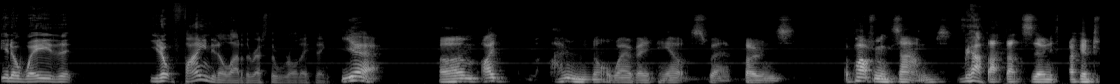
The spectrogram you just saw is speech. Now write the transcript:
in a way that you don't find in a lot of the rest of the world. I think. Yeah. Um, I I'm not aware of anything else where phones, apart from exams, Yeah. that that's the only thing I could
